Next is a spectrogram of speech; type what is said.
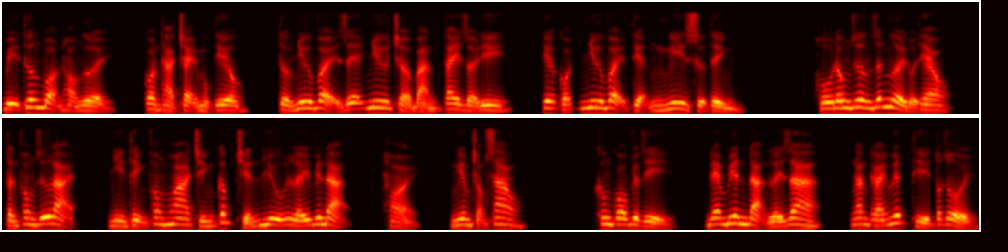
Bị thương bọn họ người, còn thả chạy mục tiêu, tưởng như vậy dễ như trở bàn tay rời đi, kia có như vậy tiện nghi sự tình. Hồ Đông Dương dẫn người đuổi theo, Tần Phong giữ lại, nhìn Thịnh Phong Hoa chính cấp chiến hữu lấy viên đạn, hỏi, nghiêm trọng sao? Không có việc gì, đem viên đạn lấy ra, ngăn cái huyết thì tốt rồi.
